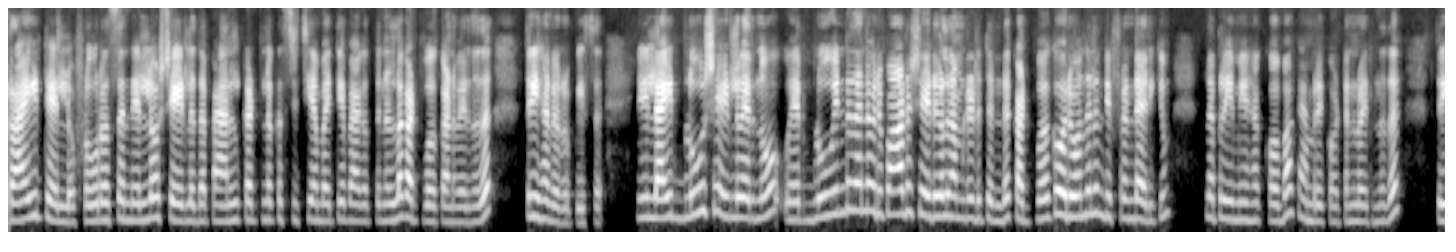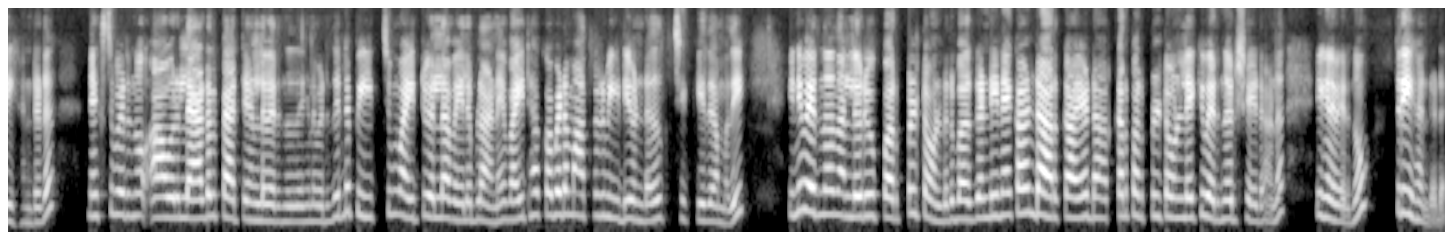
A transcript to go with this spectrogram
ബ്രൈറ്റ് യെല്ലോ ഫ്ലോറസന്റ് യെല്ലോ ഷെയ്ഡിൽ ഇതാ പാനൽ കട്ടിലൊക്കെ സ്റ്റിച്ച് ചെയ്യാൻ പറ്റിയ പാകത്തിനുള്ള കട്ട് വർക്കാണ് വരുന്നത്. ത്രീ ഹൺഡ്രഡ് റുപ്പീസ് ഇനി ലൈറ്റ് ബ്ലൂ ഷെയ്ഡിൽ വരുന്നു. ബ്ലൂവിന്റെ തന്നെ ഒരുപാട് ഷെയ്ഡുകൾ നമ്മുടെ അടുത്തുണ്ട്. കട്ട് വർക്ക് ഓരോന്നിലും ഡിഫറെന്റ് ആയിരിക്കും. നല്ല പ്രീമിയം ഹക്കോബ കാംബ്രി കോട്ടണിൽ വരുന്നത് ത്രീ ഹൺഡ്രഡ് നെക്സ്റ്റ് വരുന്നു ആ ഒരു ലാഡർ പാറ്റേണിൽ വരുന്നത്. ഇങ്ങനെ വരുന്നത് ഇതിന്റെ പീച്ചും വൈറ്റും എല്ലാം അവൈലബിൾ ആണ്. വൈറ്റ് ഹക്കോബയുടെ മാത്രം ഒരു വീഡിയോ ഉണ്ട്. അത് ചെക്ക് ചെയ്താൽ മതി. ഇനി വരുന്നത് നല്ലൊരു പർപ്പിൾ ടോണിൽ ഒരു ബർഗണ്ടിനേക്കാൾ ഡാർക്കായ ഡാർക്കർ പർപ്പിൾ ടോണിലേക്ക് വരുന്ന ഒരു ഷെയ്ഡാണ് ഇങ്ങനെ വരുന്നു ത്രീ ഹൺഡ്രഡ്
